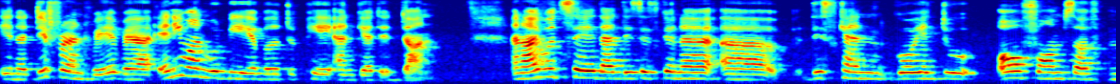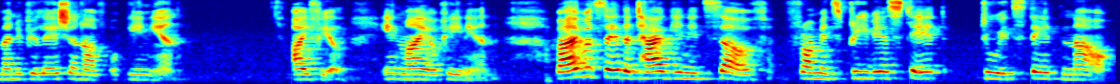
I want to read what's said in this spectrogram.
in a different way where anyone would be able to pay and get it done. And i would say that this is gonna uh, this can go into all forms of manipulation of opinion I feel, in my opinion. But I would say the tag in itself, from its previous state to its state now,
